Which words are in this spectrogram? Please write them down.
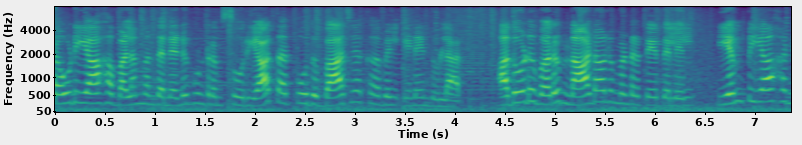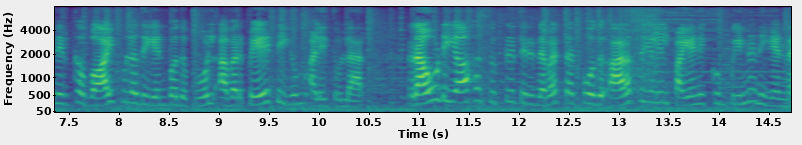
ரவுடியாக வலம் வந்த நெடுங்குன்றம் சூர்யா தற்போது பாஜகவில் இணைந்துள்ளார். அதோடு வரும் நாடாளுமன்ற தேர்தலில் எம்பியாக நிற்க வாய்ப்புள்ளது என்பது போல் அவர் பேட்டியும் அளித்துள்ளார். ரவுடியாக சுற்றித் திரிந்தவர் தற்போது அரசியலில் பயணிக்கும் பின்னணி என்ன?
